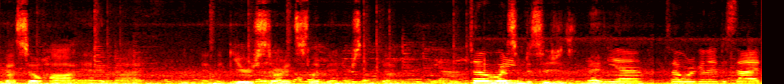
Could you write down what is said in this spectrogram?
It got so hot and uh, and the gears started slipping or something. Yeah. So We got some decisions to make. Yeah. So we're gonna decide:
